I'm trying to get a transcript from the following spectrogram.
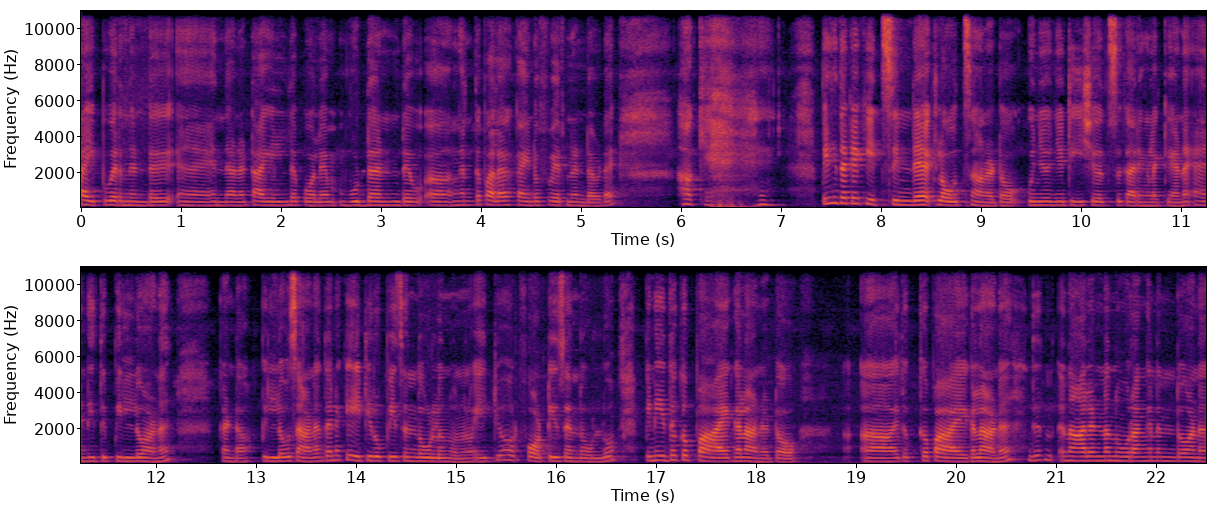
ടൈപ്പ് വരുന്നുണ്ട്. എന്താണ് ടൈലിന്റെ പോലെ വുഡന്റെ അങ്ങനത്തെ പല കൈൻഡ് ഓഫ് വരുന്നുണ്ട് അവിടെ. ഓക്കെ പിന്നെ ഇതൊക്കെ കിഡ്സിന്റെ ക്ലോത്ത്സ് ആണ് കേട്ടോ കുഞ്ഞു കുഞ്ഞു ടീഷർട്ട്സ് കാര്യങ്ങളൊക്കെയാണ്. ആൻഡ് ഇത് പില്ലോ ആണ്. കണ്ടോ? പില്ലോസ് ആണ്. അതിനൊക്കെ എയ്റ്റി റുപ്പീസ് എന്തോ ഉള്ളൂ എന്ന് തോന്നുന്നു. എയ്റ്റി ഓർ ഫോർട്ടീസ് എന്തോ ഉള്ളൂ. പിന്നെ ഇതൊക്കെ പായകളാണ് കേട്ടോ ഇതൊക്കെ പായകളാണ്. ഇത് നാലെണ്ണം നൂറ് അങ്ങനെ എന്തോ ആണ്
